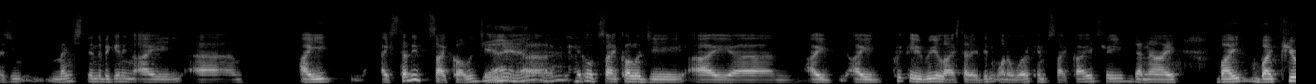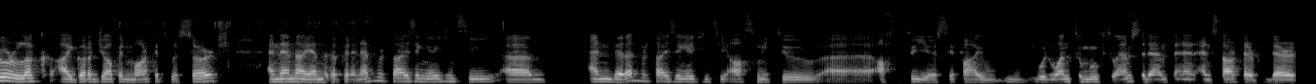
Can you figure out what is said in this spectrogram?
as you mentioned in the beginning, I um, I I studied psychology, Yeah, yeah, uh, yeah. clinical psychology. I um, I I quickly realized that I didn't want to work in psychiatry. Then I, by by pure luck, I got a job in market research, and then I ended up in an advertising agency. Um, and that advertising agency asked me to, uh, after two years, if I w- would want to move to Amsterdam and, and start their, their,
